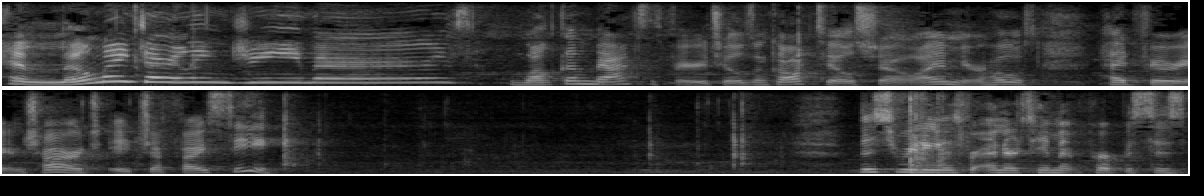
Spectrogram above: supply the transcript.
Hello, my darling dreamers. Welcome back to the Fairy Tales and Cocktails Show. I am your host, Head Fairy in Charge, HFIC. This reading is for entertainment purposes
